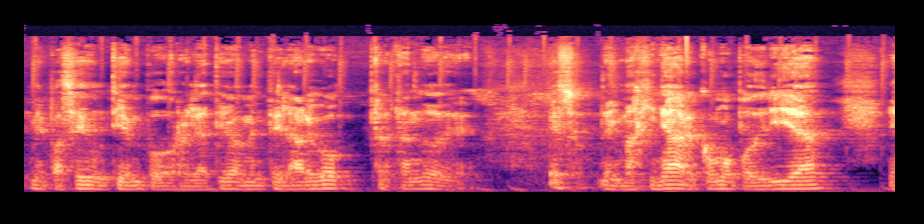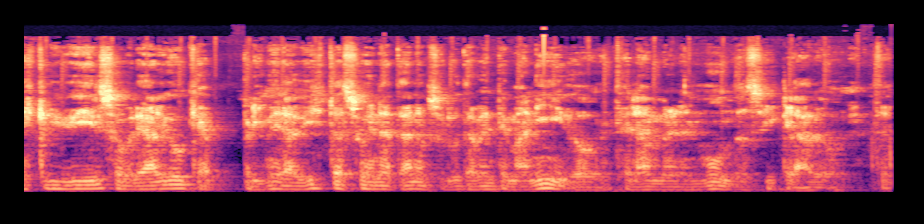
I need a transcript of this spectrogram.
Me pasé un tiempo relativamente largo tratando de eso, de imaginar cómo podría escribir sobre algo que a primera vista suena tan absolutamente manido, este, el hambre en el mundo, sí, claro. Este,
